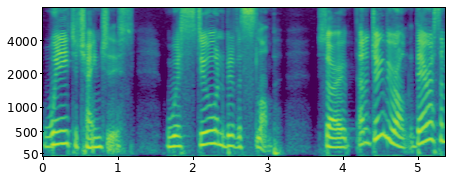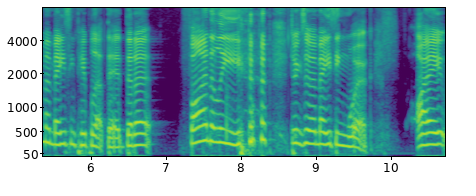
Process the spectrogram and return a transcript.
We need to change this. We're still in a bit of a slump. So, and don't get me wrong, there are some amazing people out there that are finally doing some amazing work. I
